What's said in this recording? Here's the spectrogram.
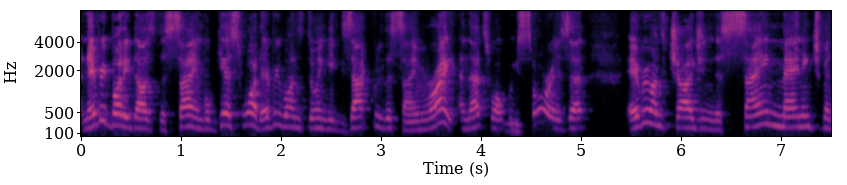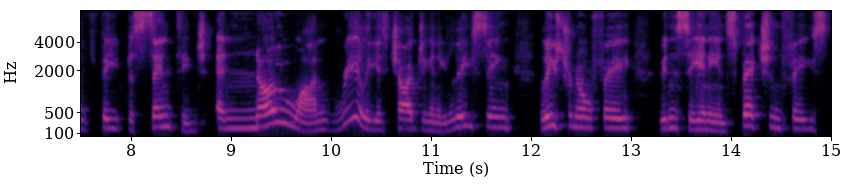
And everybody does the same. Well, guess what? Everyone's doing exactly the same rate. And that's what we mm. saw is that everyone's charging the same management fee percentage, and no one really is charging any leasing, lease renewal fee. We didn't see any inspection fees.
